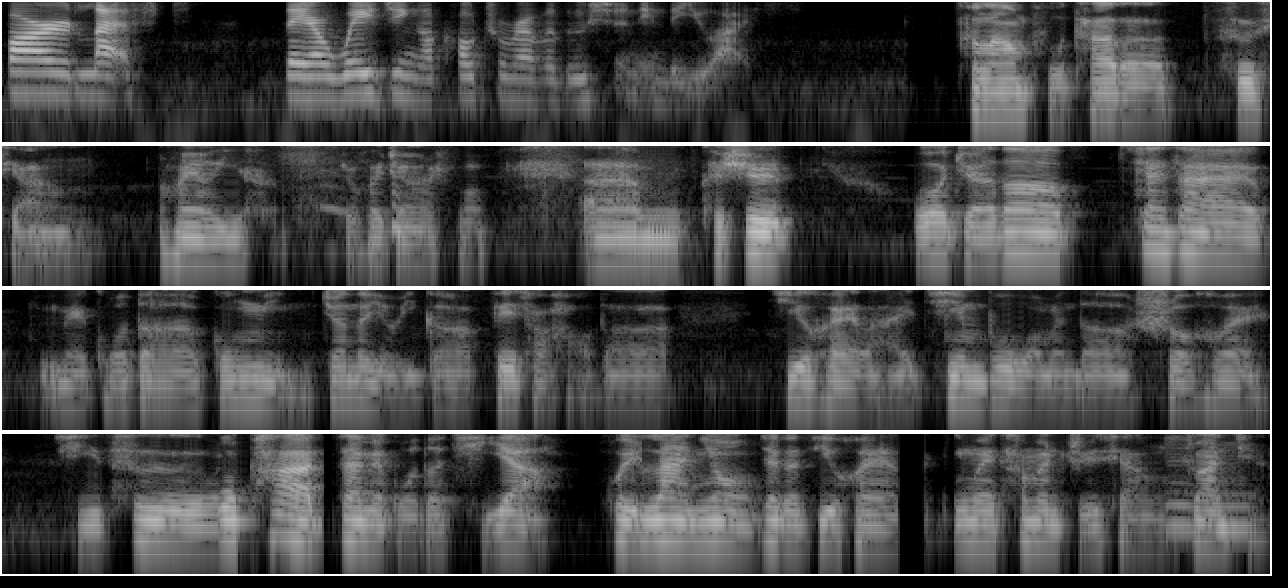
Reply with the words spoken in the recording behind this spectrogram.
far left，they are waging a cultural revolution in the U.S. 特朗普他的思想很有意思，就会这样说。嗯，可是我觉得现在美国的公民真的有一个非常好的机会来进步我们的社会。其次，我怕在美国的企业会滥用这个机会，因为他们只想赚钱，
